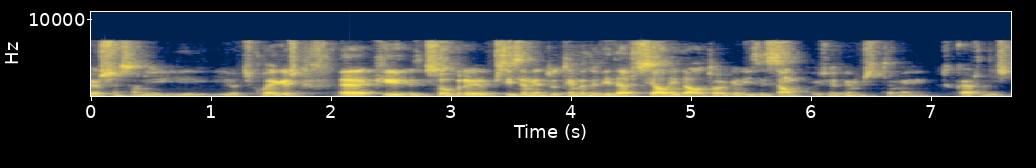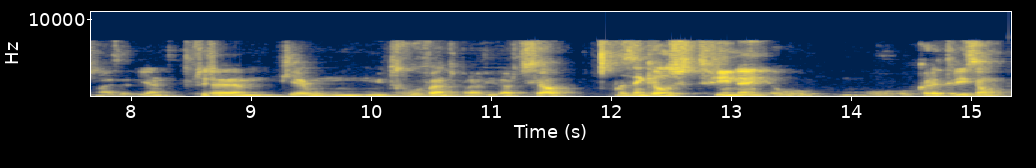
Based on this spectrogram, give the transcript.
Gershenson e, e, outros colegas, uh, que sobre precisamente o tema da vida artificial e da auto-organização, que já vemos também tocar nisto mais adiante, sim, que é um, muito relevante para a vida artificial, mas em que eles definem ou, ou, ou caracterizam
